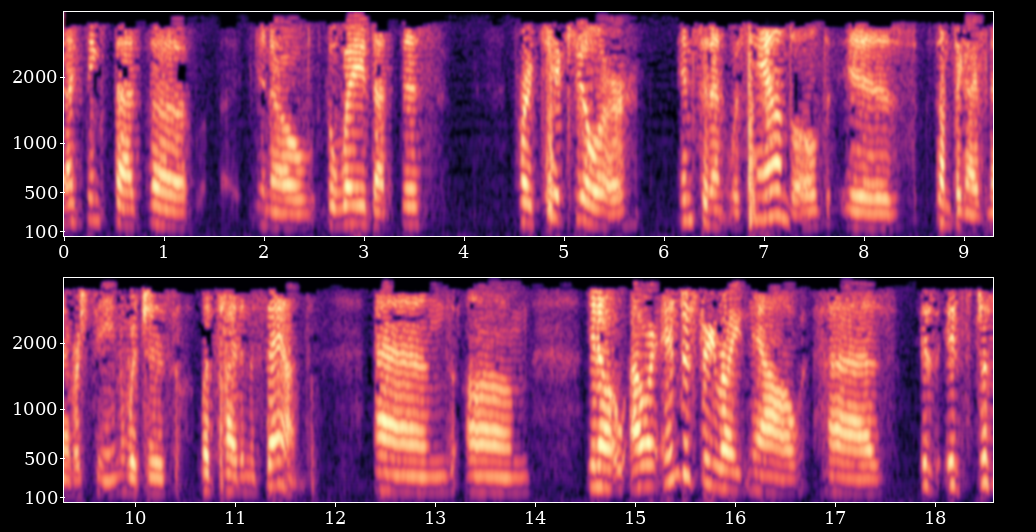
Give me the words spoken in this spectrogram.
I think that the, you know, the way that this particular incident was handled is something I've never seen, which is let's hide in the sand. And um, you know, our industry right now has is it's just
